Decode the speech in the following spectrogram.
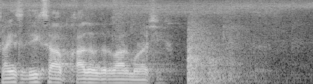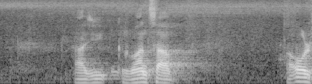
साईं सदीक साहब खादम दरबार मोड़ाशी हाजी कुरबान साहब ओल्ड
